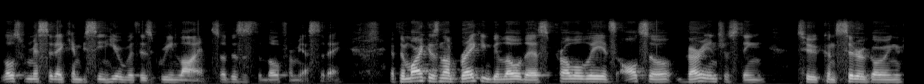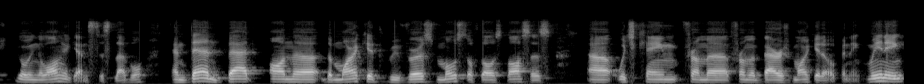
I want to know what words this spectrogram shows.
lows from yesterday can be seen here with this green line. So this is the low from yesterday. If the market is not breaking below this, probably it's also very interesting to consider going going along against this level and then bet on the, the market reverse most of those losses uh, which came from a from a bearish market opening. Meaning,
